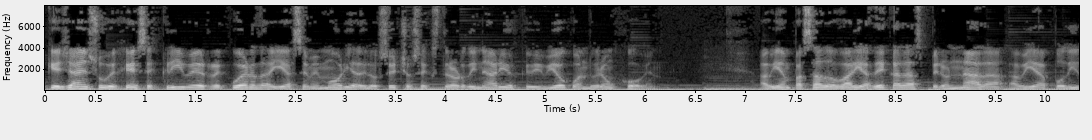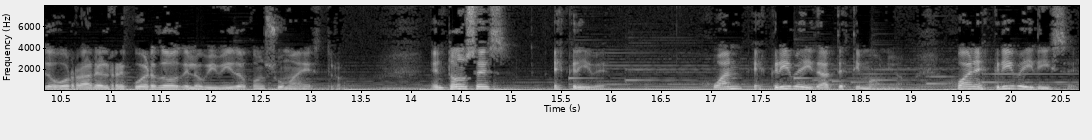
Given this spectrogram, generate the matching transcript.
que ya en su vejez escribe, recuerda y hace memoria de los hechos extraordinarios que vivió cuando era un joven. Habían pasado varias décadas, pero nada había podido borrar el recuerdo de lo vivido con su maestro. Entonces, escribe, Juan escribe y da testimonio. Juan escribe y dice,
